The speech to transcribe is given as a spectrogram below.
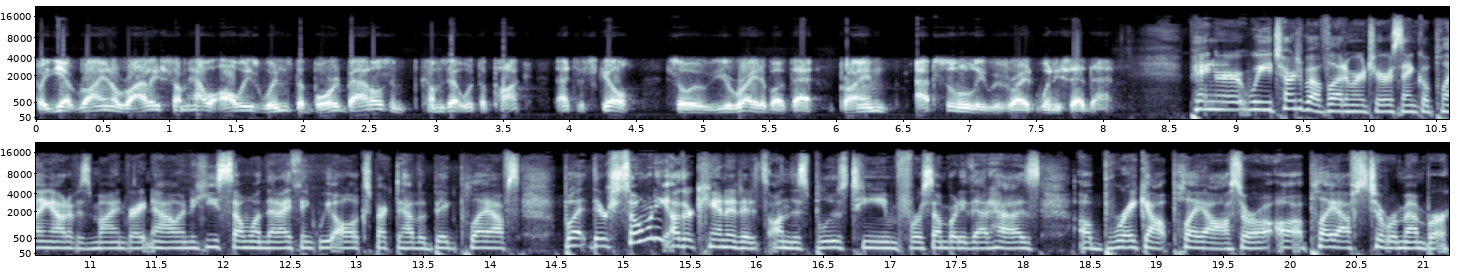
but yet Ryan O'Reilly somehow always wins the board battles and comes out with the puck. That's a skill. So you're right about that. Brian absolutely was right when he said that. Pinger, we talked about Vladimir Tarasenko playing out of his mind right now, and he's someone that I think we all expect to have a big playoffs. But there's so many other candidates on this Blues team for somebody that has a breakout playoffs or a, a playoffs to remember.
